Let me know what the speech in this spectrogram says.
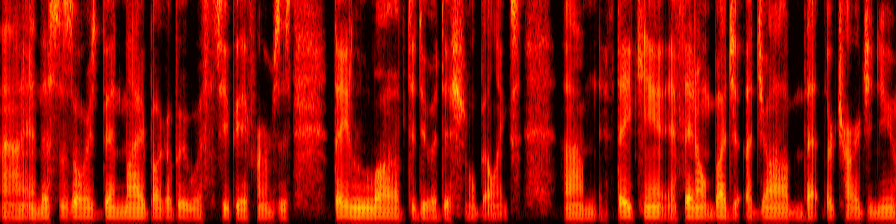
uh, and this has always been my bugaboo with CPA firms, is they love to do additional billings. Um, if they can't, if they don't budget a job that they're charging you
